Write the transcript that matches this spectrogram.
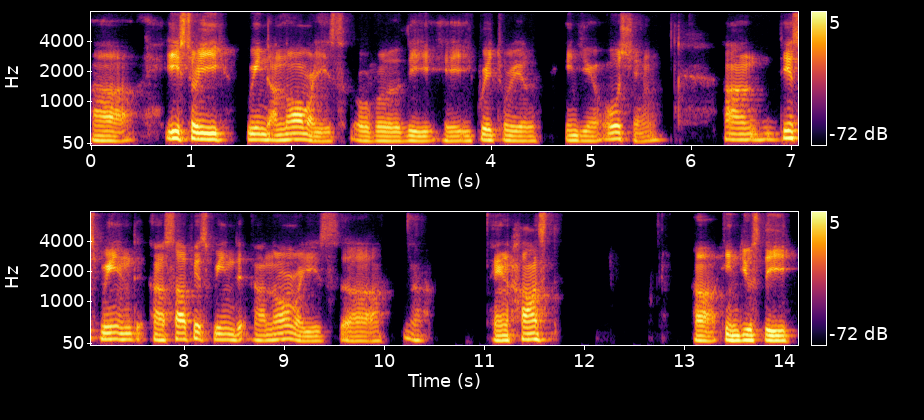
uh, easterly wind anomalies over the equatorial Indian Ocean. And this wind, uh, surface wind anomalies uh, uh, enhanced, induced the,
